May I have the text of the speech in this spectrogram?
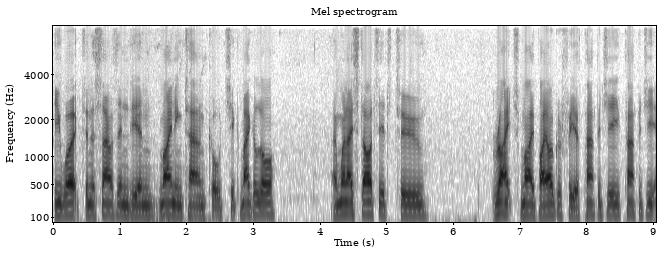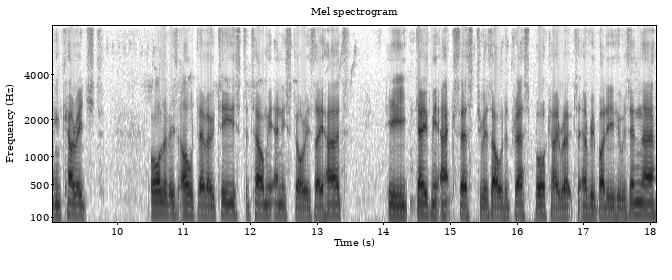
he worked in a South Indian mining town called Chikmagalur. And when I started to write my biography of Papaji, Papaji encouraged all of his old devotees to tell me any stories they had. He gave me access to his old address book. I wrote to everybody who was in there.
